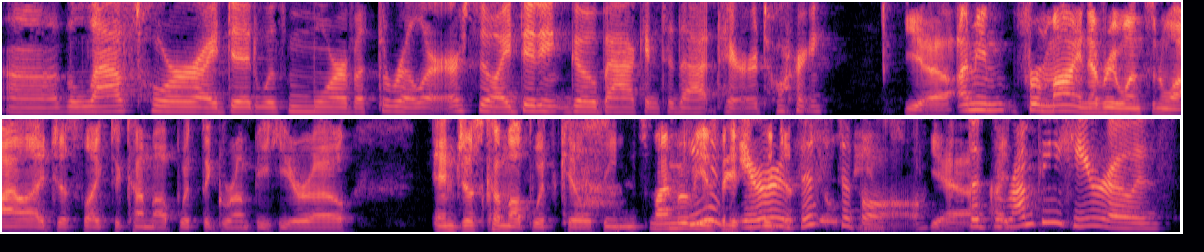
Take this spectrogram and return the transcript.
uh the last horror I did was more of a thriller, so I didn't go back into that territory. Yeah, I mean, for mine, every once in a while, I just like to come up with the grumpy hero and just come up with kill scenes. My movie is is basically irresistible. Yeah, the I- grumpy hero is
